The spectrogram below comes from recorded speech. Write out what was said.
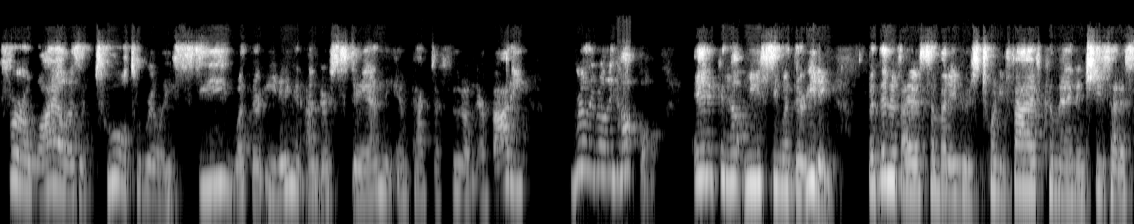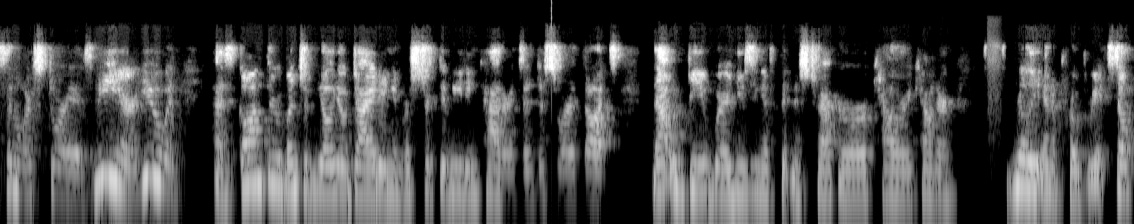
for a while as a tool to really see what they're eating and understand the impact of food on their body, really, really helpful. And it can help me see what they're eating. But then if I have somebody who's 25 come in and she's had a similar story as me or you and has gone through a bunch of yo-yo dieting and restrictive eating patterns and disordered thoughts, that would be where using a fitness tracker or a calorie counter is really inappropriate. So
